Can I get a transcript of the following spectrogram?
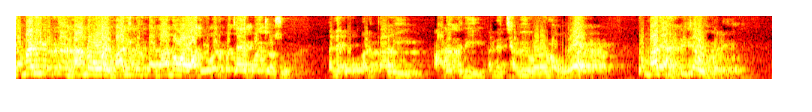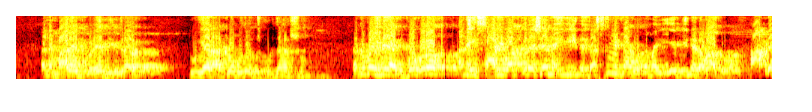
તમારી કરતા નાનો હોય, મારી કરતા નાનો હોય, આજ ઓગણપચાએ પહોંચ્યો છું અને કોઈ અડતાલીસ આડત્રીસ અને છવ્વીસ વર્ષનો હોય, તો મારે હટી જવું પડે. અને મારે એમ કહ્યું મિત્ર, તું યાર આટલો બધો જોરદાર છું. નટુભાઈ એને ઊભો કરો અને એ સારી વાત કરે છે ને એને દસ મિનિટ આપો, તમે એને રવા દો. આપણે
